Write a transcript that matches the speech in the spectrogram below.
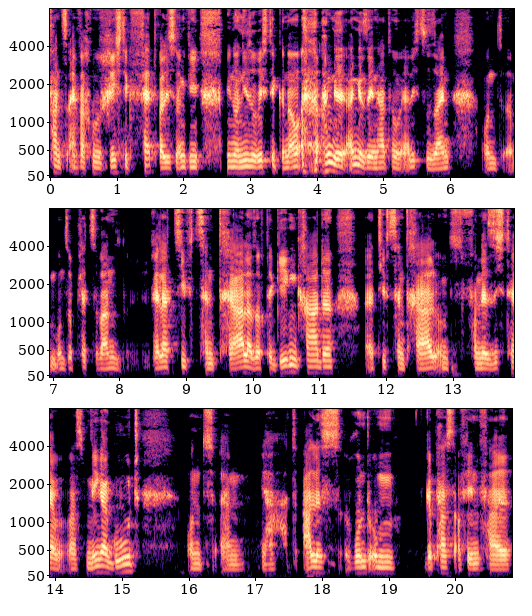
fand es einfach nur richtig fett, weil ich es irgendwie mir noch nie so richtig genau ange angesehen hatte, um ehrlich zu sein. Und ähm, unsere Plätze waren relativ zentral, also auf der Gegend gerade, relativ zentral und von der Sicht her war es mega gut und ähm, ja, hat alles rundum gepasst, auf jeden Fall.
